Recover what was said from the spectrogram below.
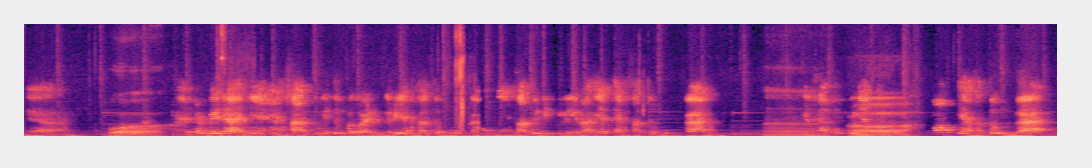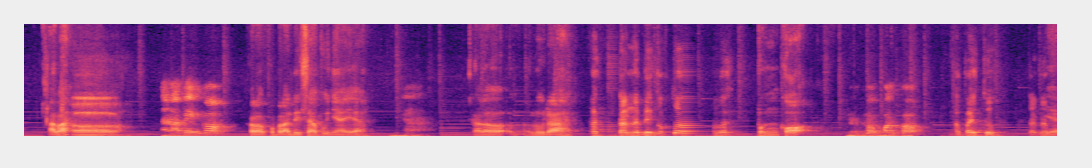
Ya. Wow. Perbedaannya yang satu itu pegawai negeri, yang satu bukan. Yang satu dipilih rakyat, yang satu bukan. Yang Hmm. satu punya Oh. bengkok, yang satu enggak. Apa? Oh. Tanah bengkok. Kalau kepala desa punya ya? Ya. Kalau lurah Ah, Tanah bengkok tuh apa? bengkok Bengkok, bengkok. Apa itu? Tanah Ya.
